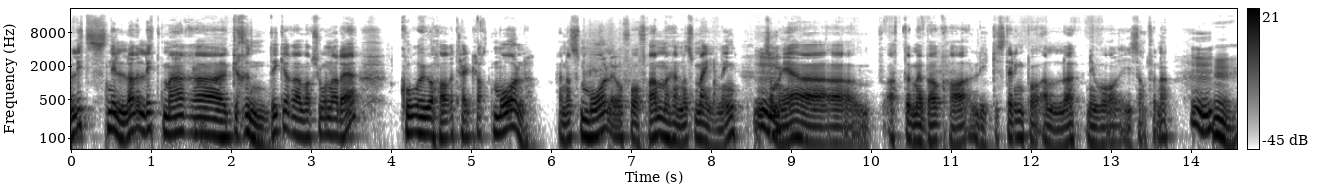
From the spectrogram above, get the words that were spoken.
litt snillere, litt mer uh, grundigere versjon av det, hvor hun har et helt klart mål. Hennes mål er å få fram hennes mening, mm. som er uh, at vi bør ha likestilling på alle nivåer i samfunnet. Mm.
